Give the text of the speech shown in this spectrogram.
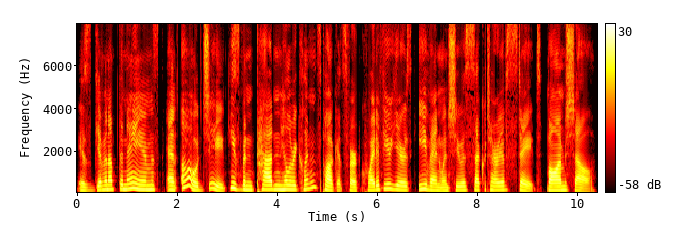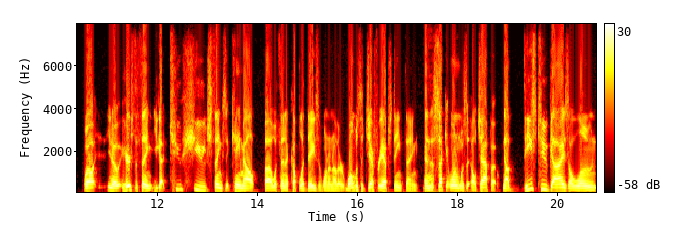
is giving up the names. And oh, gee, he's been padding Hillary Clinton's pockets for quite a few years, even when she was Secretary of State. Bombshell. Well, you know, here's the thing. You got two huge things that came out uh, within a couple of days of one another. One was the Jeffrey Epstein thing, and yeah. the second one was El Chapo. Now, these two guys alone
